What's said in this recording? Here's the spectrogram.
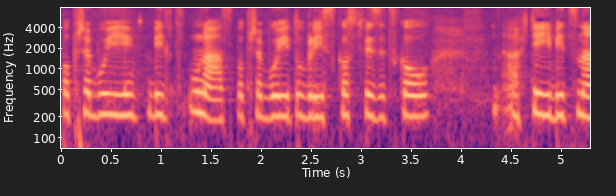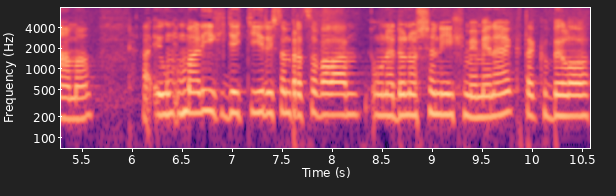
potřebují být u nás, potřebují tu blízkost fyzickou a chtějí být s náma. A i u malých dětí, když jsem pracovala u nedonošených miminek, tak bylo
